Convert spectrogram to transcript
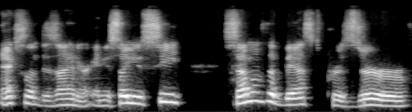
excellent designer. And so you see some of the best preserved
